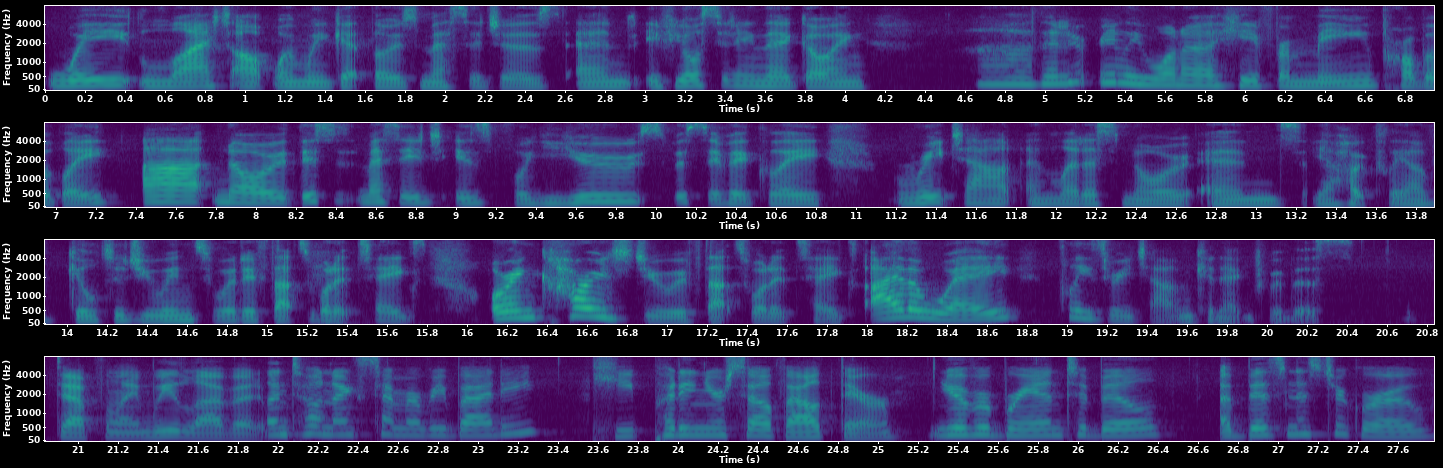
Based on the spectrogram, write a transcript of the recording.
We light up when we get those messages. And if you're sitting there going, uh, they don't really want to hear from me, probably. Uh, no, this message is for you specifically. Reach out and let us know. And yeah, hopefully I've guilted you into it if that's what it takes, or encouraged you if that's what it takes. Either way, please reach out and connect with us. Definitely. We love it. Until next time, everybody, keep putting yourself out there. You have a brand to build, a business to grow,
